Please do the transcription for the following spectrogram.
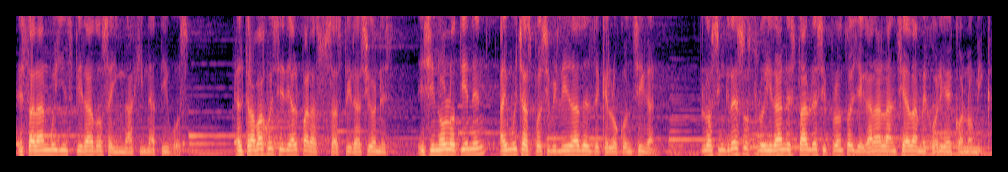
estarán muy inspirados e imaginativos. El trabajo es ideal para sus aspiraciones y si no lo tienen, hay muchas posibilidades de que lo consigan. Los ingresos fluirán estables y pronto llegará la ansiada mejoría económica.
